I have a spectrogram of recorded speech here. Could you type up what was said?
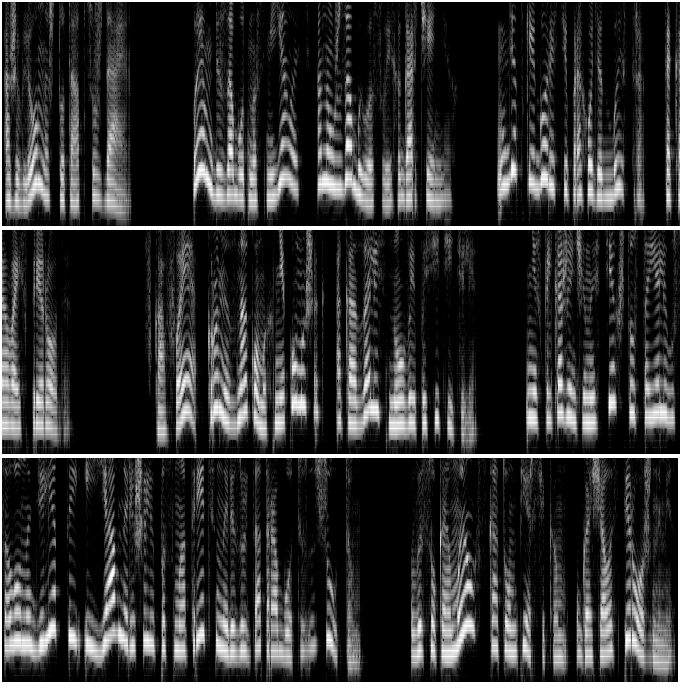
оживленно что-то обсуждая. Пэм беззаботно смеялась, она уж забыла о своих огорчениях. Детские горести проходят быстро, такова их природа. В кафе, кроме знакомых мне комышек, оказались новые посетители. Несколько женщин из тех, что стояли у салона Дилетты и явно решили посмотреть на результат работы с жутом. Высокая Мел с котом-персиком угощалась пирожными.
